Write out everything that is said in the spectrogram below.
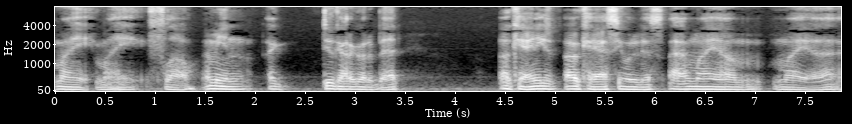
my my flow. I mean i do gotta go to bed Okay, I need. Okay, I see what it is. I have my um my uh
